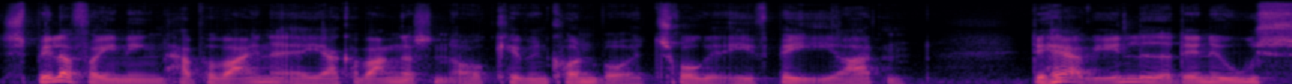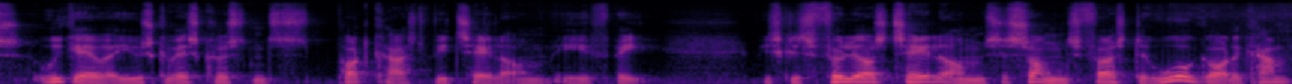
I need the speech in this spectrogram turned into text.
Spillerforeningen har på vegne af Jakob Angersen og Kevin Conboy trukket EFB i retten. Det er her, vi indleder denne uges udgave af Jyske Vestkystens podcast, vi taler om EFB. Vi skal selvfølgelig også tale om sæsonens første uafgjorte kamp,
